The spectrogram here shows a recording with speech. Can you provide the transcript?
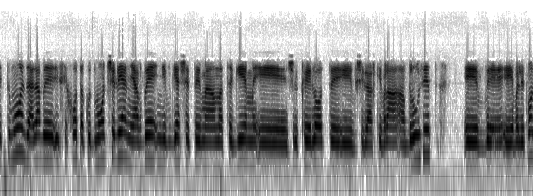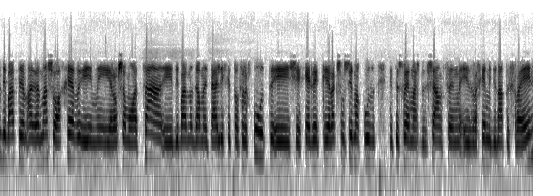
אתמול, זה עלה בשיחות הקודמות שלי, אני הרבה נפגשת עם הנציגים של קהילות של החברה הדרוזית. אה, אה, אבל אתמול דיברתם על משהו אחר עם אה, ראש המועצה, דיברנו גם על תהליך התאזרחות, שחלק, רק 30% מתושבי מג'דל שמס הם אזרחי מדינת ישראל.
